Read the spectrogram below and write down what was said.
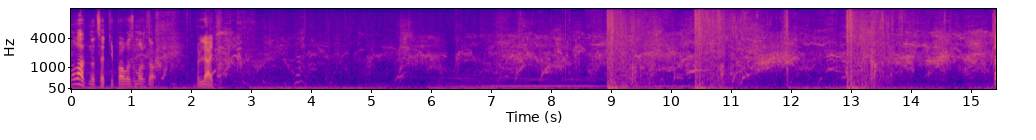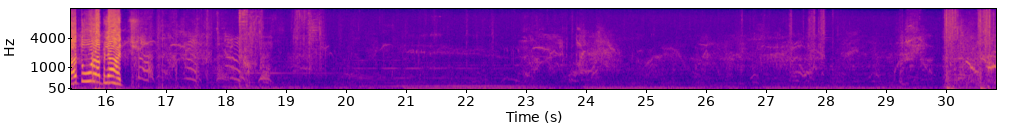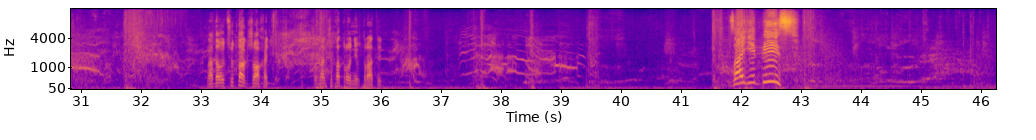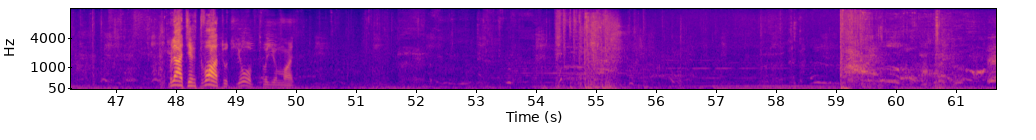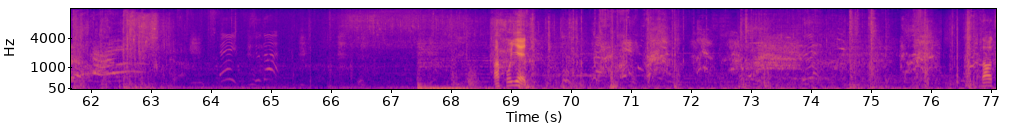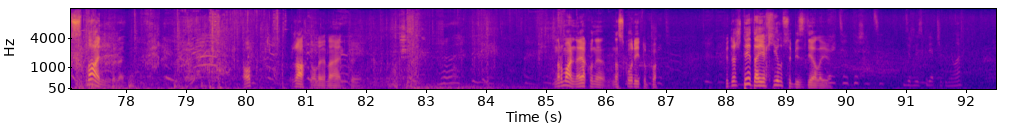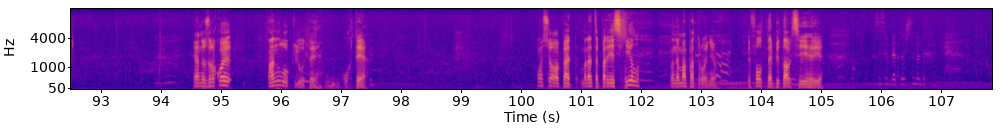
Ну ладно, це типа, возможно. Блять. Та дура, блядь! Надо оцю так жахать, щоб менше патронів тратить. Заебись! Блять, їх два тут, ёб твою мать. Охуеть. Та отстань, блядь. Оп. Жахнули легенько. їм. Нормально, як вони на скорій тупо. Підожди, дай я хіл собі зроблю. Держись крепче, поняла? Я ну з рукою анлук лютий. Ух ти. Ось все, опять. У мене тепер є хіл, але нема патронів. Дефолтна біда в цій грі. Сосредоточься на дыхании.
